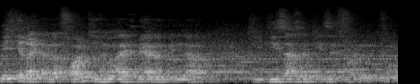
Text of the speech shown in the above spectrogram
nicht direkt an der Front, die haben halt mehr oder minder die, die Sachen, die sie von, von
